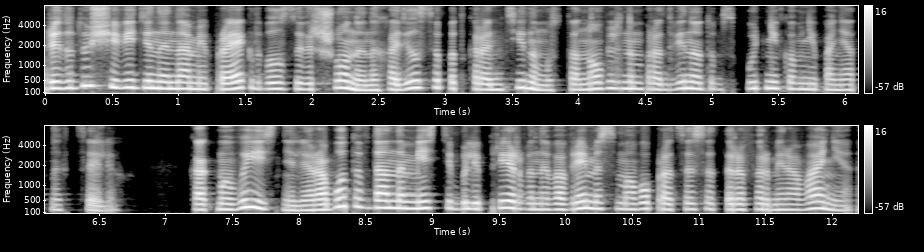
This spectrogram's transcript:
Предыдущий виденный нами проект был завершен и находился под карантином, установленным продвинутым спутником в непонятных целях. Как мы выяснили, работы в данном месте были прерваны во время самого процесса терраформирования,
